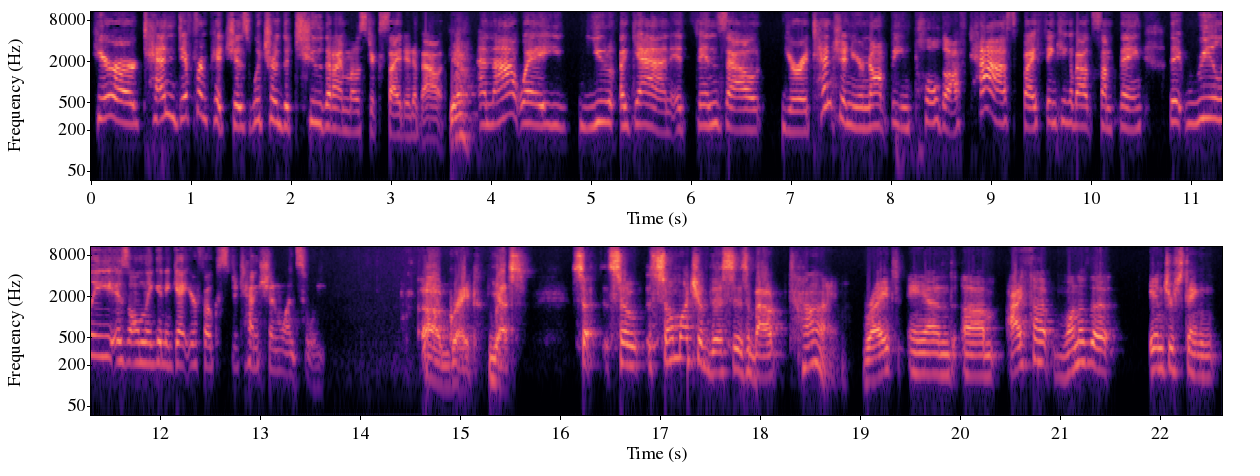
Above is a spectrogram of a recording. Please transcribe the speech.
here are 10 different pitches. Which are the two that I'm most excited about? Yeah. And that way you, you again, it thins out your attention. You're not being pulled off task by thinking about something that really is only going to get your focused attention once a week. Oh, great. Yes. So, so, so much of this is about time, right? And um, I thought one of the interesting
